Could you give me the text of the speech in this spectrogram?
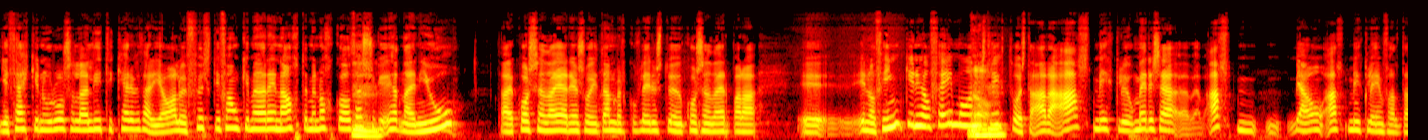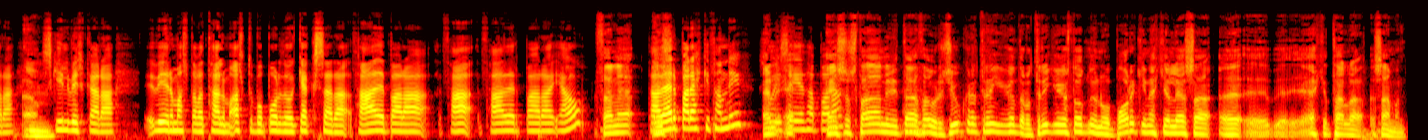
Ég þekki nú rosalega lítið kerfið þar. Ég á alveg fullt í fangi með að reyna átta mig nokkuð á þessu mm. hérna en jú, það er hvort sem það er eins og í Danmark og fleiri stöðum, hvort sem það er bara inn á þinginu hjá þeim og annars veist, það er allt miklu og meiri segja, allt, já, allt miklu einfaldara, já. skilvirkara við erum alltaf að tala um allt upp á borðu og gegnsara, það er bara, það, það er bara já, þannig, það er bara ekki þannig, svo en, ég segi það bara eins og staðanir í dag mm. þá eru sjúkratrengingandar og tryggingastofnun og borgin ekki að lesa uh, ekki að tala saman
